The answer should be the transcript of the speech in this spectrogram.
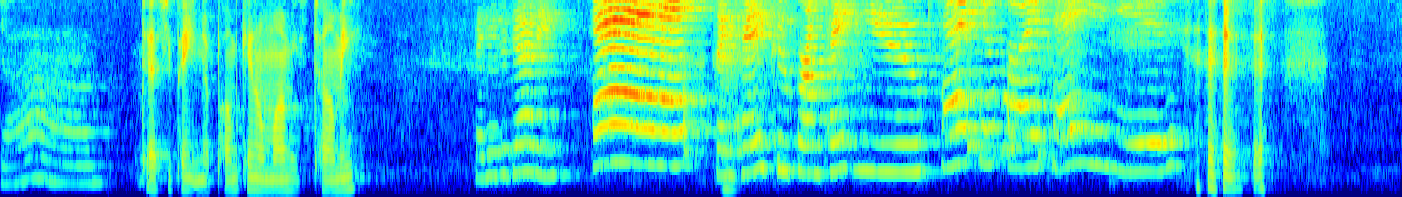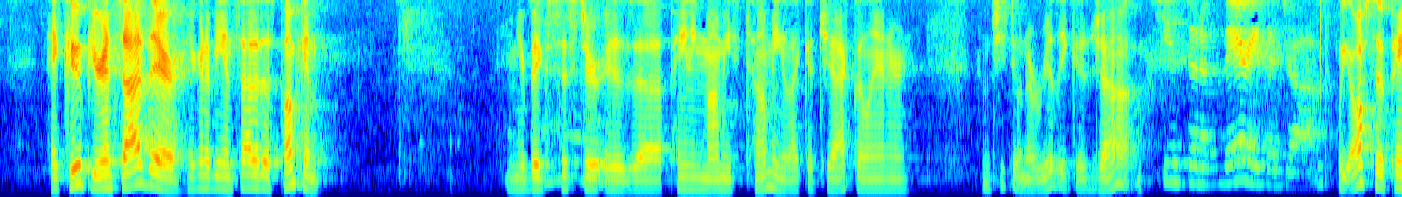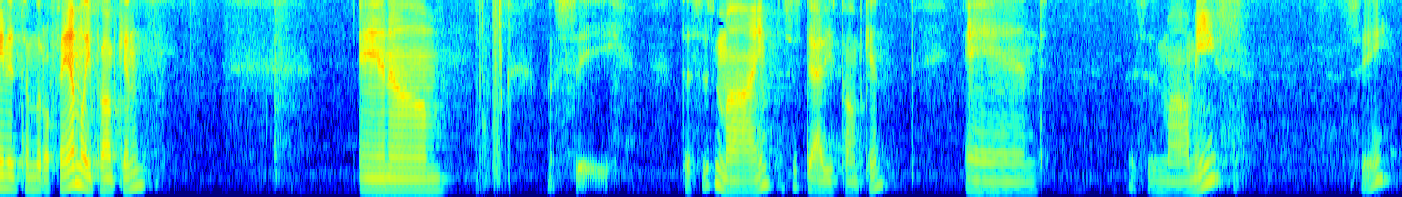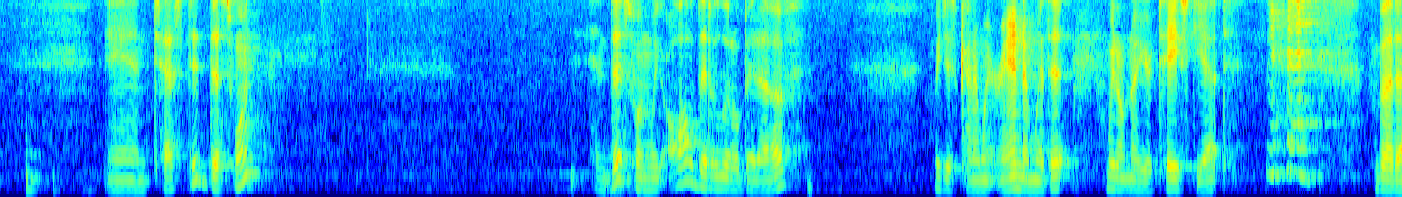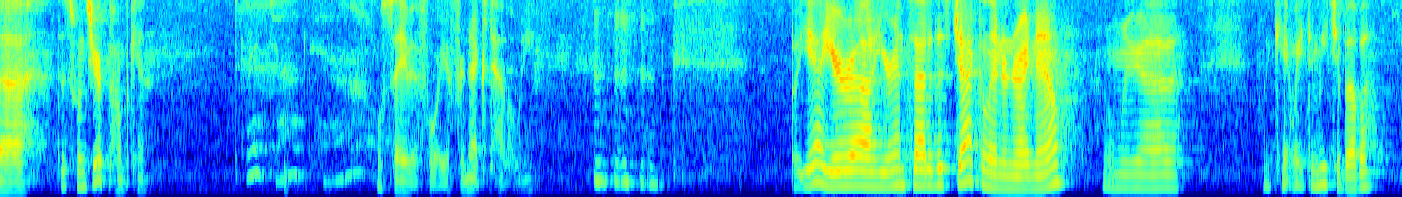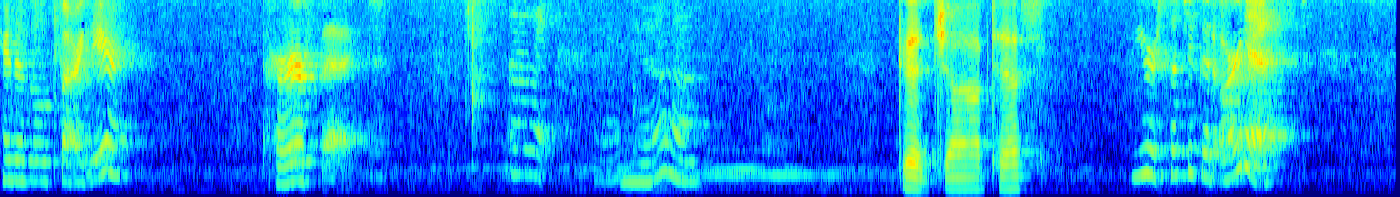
job. Tess, you painting a pumpkin on mommy's tummy? Say hey to daddy. Hey! Say hey, Cooper, I'm painting you. Hey, Super, hey, hey, Coop, you're inside there. You're going to be inside of this pumpkin. And your big sister is uh, painting mommy's tummy like a jack o' lantern. And she's doing a really good job. She is doing a very good job. We also painted some little family pumpkins. And, um, let's see. This is mine. This is daddy's pumpkin. And this is mommy's. See? And Tess did this one. And this one we all did a little bit of. We just kind of went random with it. We don't know your taste yet. but uh, this one's your pumpkin. Good job, Tess. We'll save it for you for next Halloween. but yeah, you're uh, you're inside of this jack o' lantern right now, and we uh, we can't wait to meet you, Bubba. Here, there's a little spot right there. Perfect. Yeah. Good job, Tess. You are such a good artist.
